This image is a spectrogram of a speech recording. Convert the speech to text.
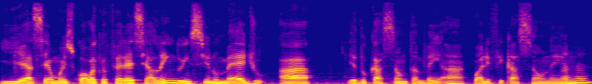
E essa é uma escola que oferece, além do ensino médio, a educação também, a qualificação, né? Aham.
